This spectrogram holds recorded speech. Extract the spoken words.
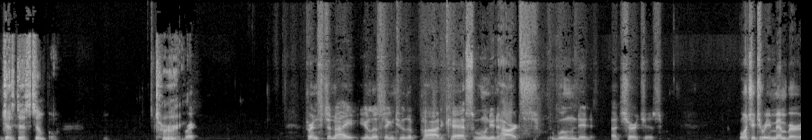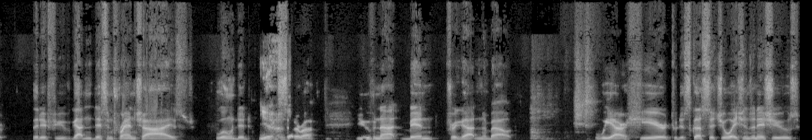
Just that simple. Turn. Friends, tonight you're listening to the podcast Wounded Hearts, Wounded uh, Churches. I want you to remember that if you've gotten disenfranchised, wounded, Yes. etc., you've not been forgotten about. We are here to discuss situations and issues,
